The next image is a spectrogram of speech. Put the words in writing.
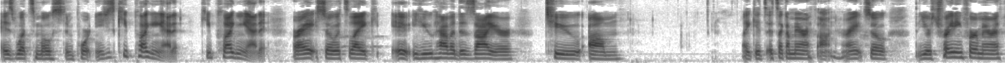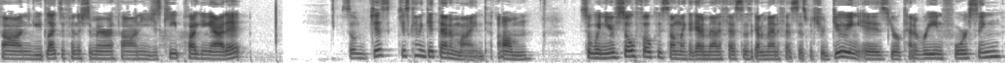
is what's most important. You just keep plugging at it, keep plugging at it, right? So it's like it, you have a desire to, um, like it's it's like a marathon, right? So you're training for a marathon, you'd like to finish the marathon, you just keep plugging at it, so just just kind of get that in mind. Um, So when you're so focused on like I got to manifest this, I got to manifest this, what you're doing is you're kind of reinforcing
